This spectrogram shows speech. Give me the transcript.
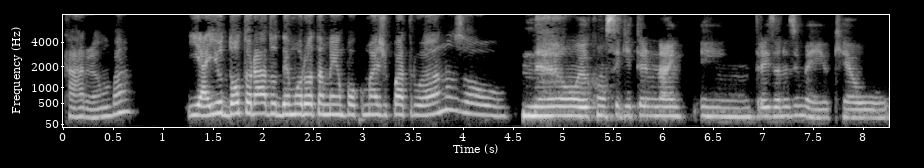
Caramba! E aí o doutorado demorou também um pouco mais de quatro anos ou? Não, eu consegui terminar em, em três anos e meio, que é o,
